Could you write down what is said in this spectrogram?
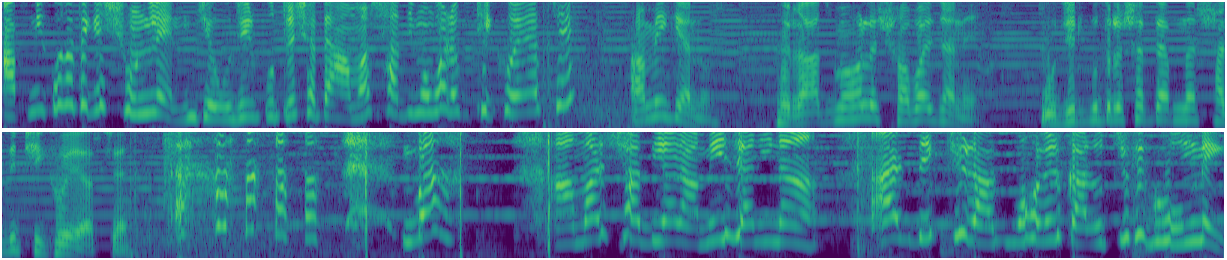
আপনি কোথা থেকে শুনলেন যে উজির পুত্রের সাথে আমার শাদী মোবারক ঠিক হয়ে আছে? আমি কেন? রাজমহলে সবাই জানে উজির পুত্রের সাথে আপনার শাদি ঠিক হয়ে আছে। বাহ! আমার শাদী আর আমি জানি না। আর দেখছি রাজমহলের কারোর চোখে ঘুম নেই।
